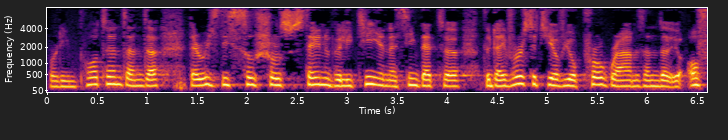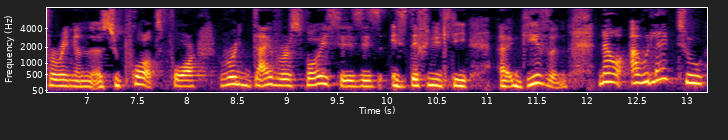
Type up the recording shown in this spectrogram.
really important. And uh, there is this social sustainability. And I think that uh, the diversity of your programs and the offering and uh, support for really diverse voices is, is definitely given. Now, I would like to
